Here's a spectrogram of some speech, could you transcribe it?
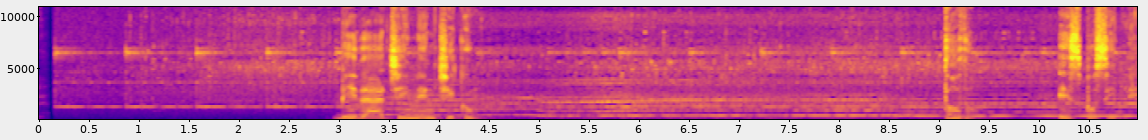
Vida Chinen Chikung. Todo es posible.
